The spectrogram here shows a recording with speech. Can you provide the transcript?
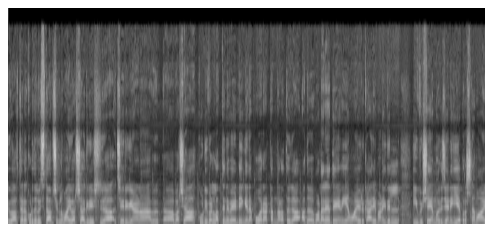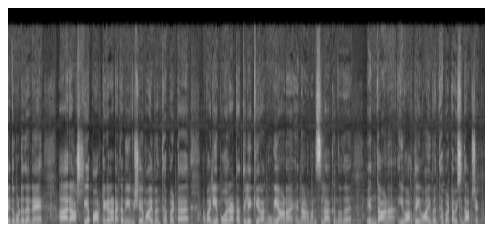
ഈ വാർത്തയുടെ കൂടുതൽ വിശദാംശങ്ങളുമായി വർഷ ഗിരീഷ് ചേരുകയാണ്. വർഷ കുടിവെള്ളത്തിന് വേണ്ടി ഇങ്ങനെ പോരാട്ടം നടത്തുക അത് വളരെ ദയനീയമായ ഒരു കാര്യമാണ്. ഇതിൽ ഈ വിഷയം ഒരു ജനകീയ പ്രശ്നമായതുകൊണ്ട് തന്നെ രാഷ്ട്രീയ പാർട്ടികളടക്കം ഈ വിഷയവുമായി ബന്ധപ്പെട്ട് വലിയ പോരാട്ടത്തിലേക്ക് ഇറങ്ങുകയാണ് എന്നാണ് മനസ്സിലാക്കുന്നത്. എന്താണ് ഈ വാർത്തയുമായി ബന്ധപ്പെട്ട വിശദാംശങ്ങൾ?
